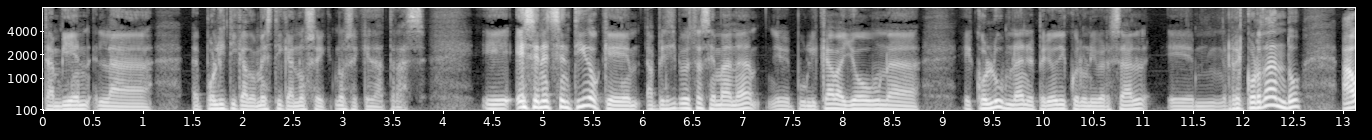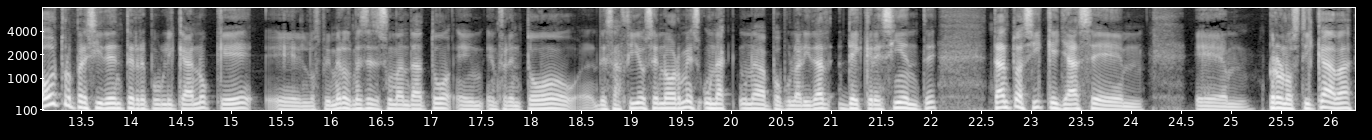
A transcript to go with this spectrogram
también la política doméstica no se, no se queda atrás. es en ese sentido que a principio de esta semana publicaba yo una eh, columna en el periódico El Universal em, recordando a otro presidente republicano que eh, en los primeros meses de su mandato enfrentó desafíos enormes, una, una, popularidad decreciente, tanto así que ya se em, em, pronosticaba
